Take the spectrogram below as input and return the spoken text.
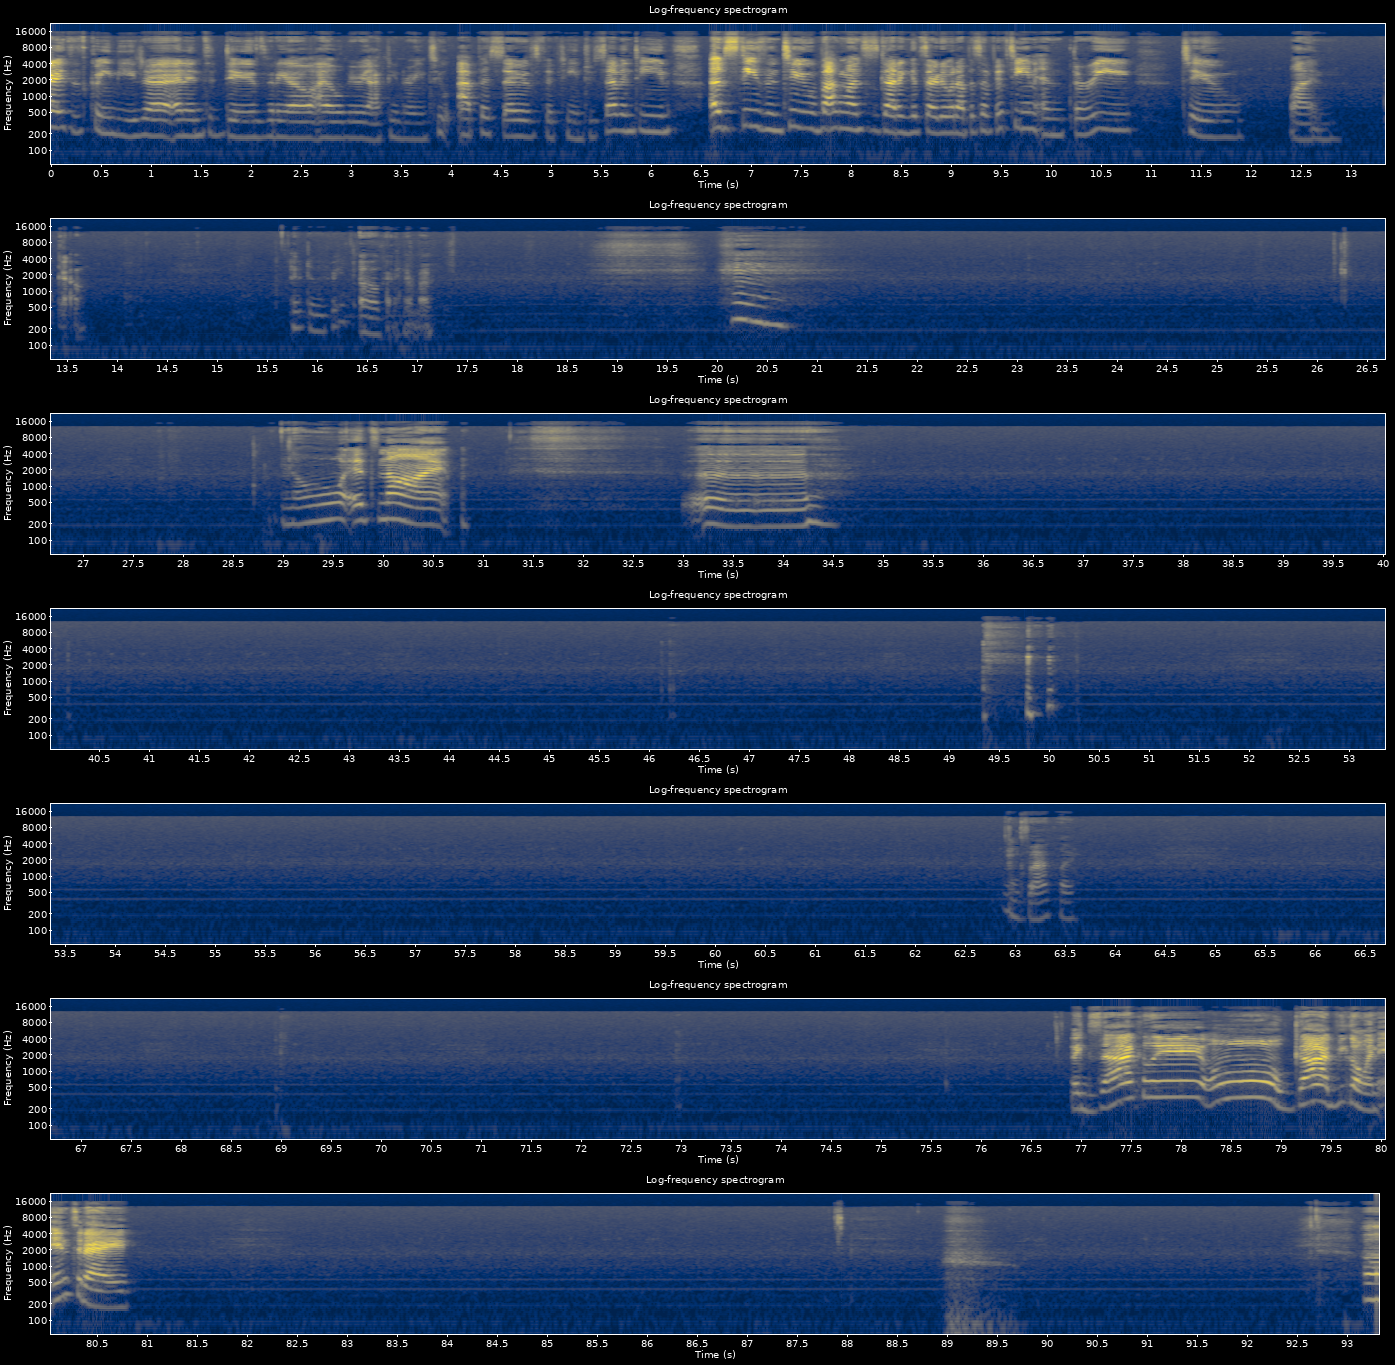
Guys, it's Queendija, and in today's video, I will be reacting during two episodes 15 to 17 of season 2. Pokemon has got to get started with episode 15 and 3, 2, 1, go. Oh, did we freeze? Oh, okay, never mind. Hmm. No, it's not. Uh... Exactly. Exactly. Oh, God, we going in today.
